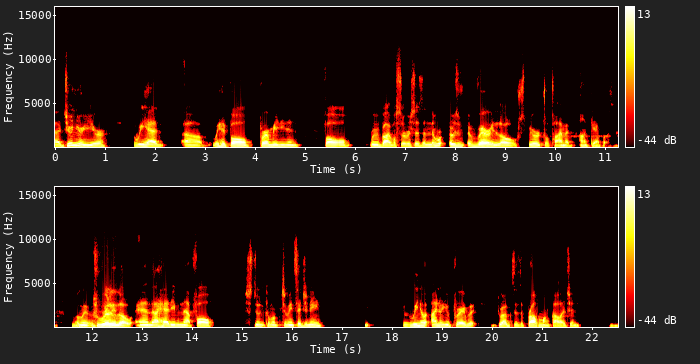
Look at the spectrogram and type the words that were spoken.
uh, junior year, we had uh, we had fall prayer meeting and fall revival services, and there were, it was a very low spiritual time at, on campus. I Mm, mean, it was really low. And I had even that fall student come up to me and say, Jeannine, we know, I know you pray, but drugs is a problem on college. And Mm.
